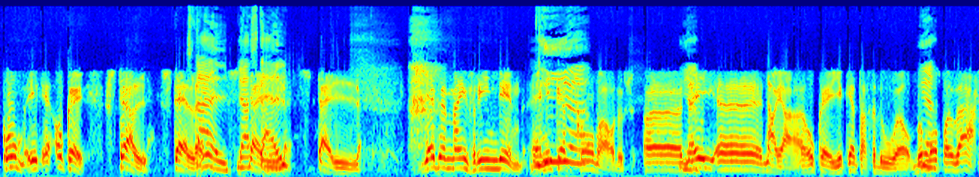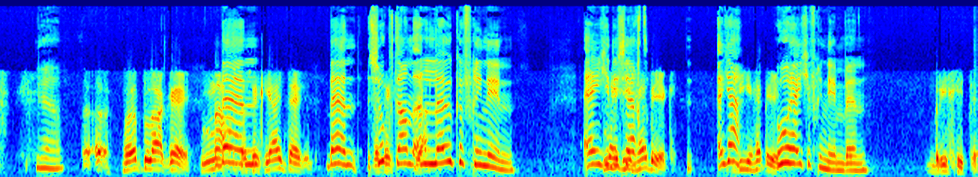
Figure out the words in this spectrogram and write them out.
Kom, eh, oké, stel, hè. Stel, ja, stel. stel. Jij bent mijn vriendin en ik heb Ja. Eh, Ja. Nee, eh, nou ja, oké, je kent dat gedoe wel. We Ja. moeten weg. Ja. Uh, Huppelakee. Nou, Ben. zeg jij tegen... Ben, zoek ik- dan een leuke vriendin. Eentje Nee, die zegt... heb ik. Eh, ja, Die heb ik. hoe heet je vriendin, Ben? Brigitte.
